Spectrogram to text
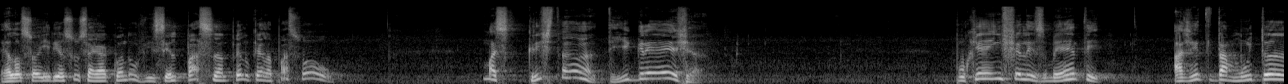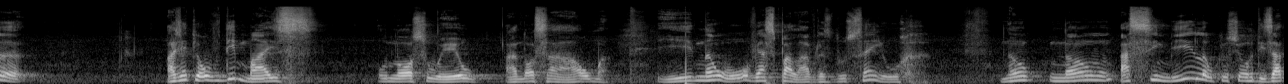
ela só iria sossegar quando visse ele passando pelo que ela passou. Mas cristã, de igreja. Porque, infelizmente, a gente dá muita. A gente ouve demais o nosso eu, a nossa alma, e não ouve as palavras do Senhor não, não assimila o que o Senhor diz. A,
